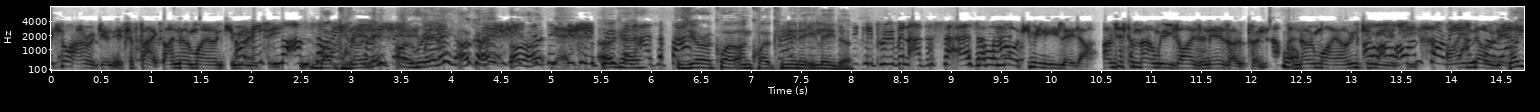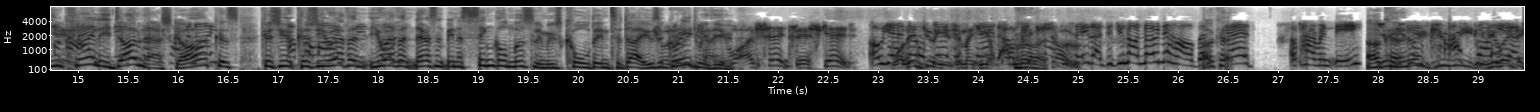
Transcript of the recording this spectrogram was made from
It's not arrogant. It's a fact. I know my own Oh, community. it's not. I'm sorry. What, I'm really? sorry. Oh, really? Okay, all right. statistically proven Okay, as a fact. because you're a quote unquote community leader. Statistically proven as a as a No, I'm not a community leader. I'm just a man with his eyes and ears open. I know my own Oh, oh, community. I'm sorry, I I'm know sorry, this. Well, you clearly don't, I- Asghar, I- because because because you because you haven't you haven't there hasn't been a single Muslim who's called in today who's agreed with you. What I've said, they're scared. Oh yeah, what no, they're doing yeah, is they're making scared. a I'm public really glad show. to say that. Did you not know, Nihal? They're Okay. scared. Apparently. Okay. You know, if you read, if you read the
